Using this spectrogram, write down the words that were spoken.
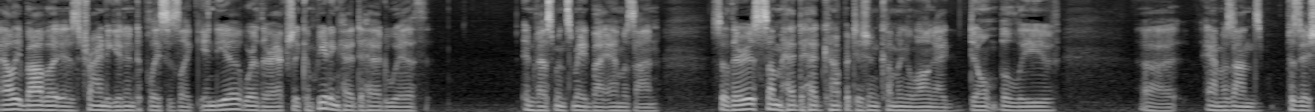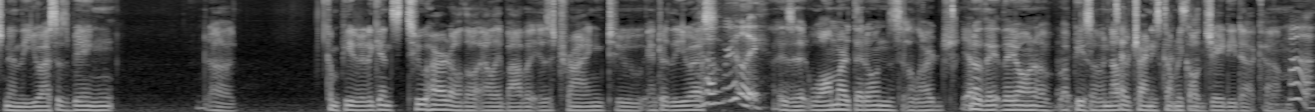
Alibaba is trying to get into places like India, where they're actually competing head to head with investments made by Amazon. So there is some head to head competition coming along. I don't believe uh, Amazon's position in the U.S. is being uh, competed against too hard, although Alibaba is trying to enter the U.S. Oh, really? Is it Walmart that owns a large? Yep. No, they, they own a, a piece of another Ten- Chinese company called JD.com. Huh.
